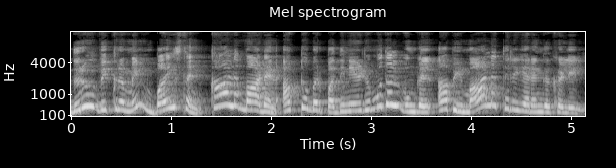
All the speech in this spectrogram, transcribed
துருவ் விக்ரமின் பைசன் காலமாடன் அக்டோபர் பதினேழு முதல் உங்கள் அபிமான திரையரங்குகளில்.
